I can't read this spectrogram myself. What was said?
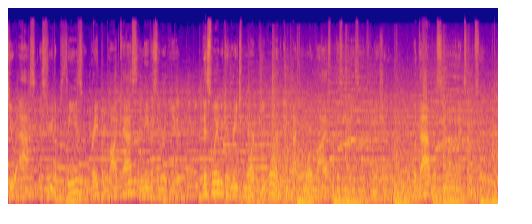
do ask is for you to please rate the podcast and leave us a review. This way we can reach more people and impact more lives with this amazing information. With that, we'll see you on the next episode.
